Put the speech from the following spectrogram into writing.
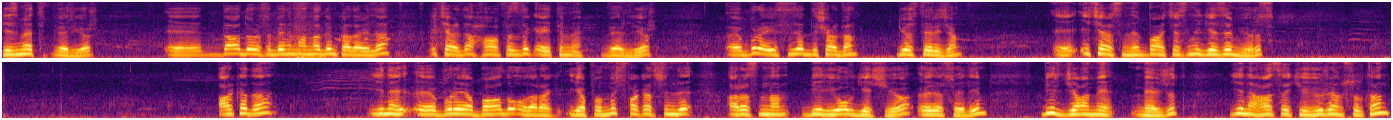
hizmet veriyor. Ee, daha doğrusu benim anladığım kadarıyla içeride hafızlık eğitimi veriliyor. Ee, burayı size dışarıdan göstereceğim. Ee, içerisinde bahçesini gezemiyoruz. Arkada yine e, buraya bağlı olarak yapılmış fakat şimdi arasından bir yol geçiyor öyle söyleyeyim. Bir cami mevcut. Yine Haseki Hürrem Sultan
